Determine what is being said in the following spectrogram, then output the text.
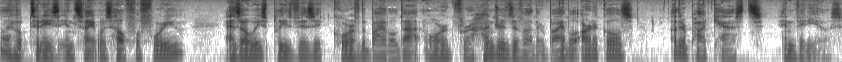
Well, I hope today's insight was helpful for you. As always, please visit coreofthebible.org for hundreds of other Bible articles, other podcasts, and videos.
